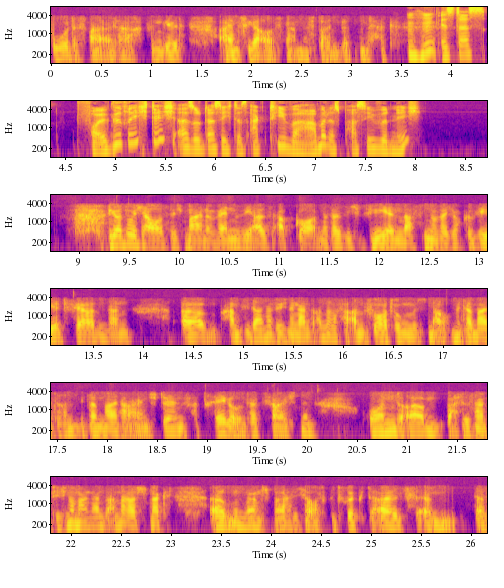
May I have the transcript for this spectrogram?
wo das Wahlalter 18 gilt. Einzige Ausnahme ist Baden-Württemberg. Mhm. Ist das folgerichtig, also dass ich das Aktive habe, das Passive nicht? Ja, durchaus. Ich meine, wenn Sie als Abgeordneter sich wählen lassen und vielleicht auch gewählt werden, dann äh, haben Sie da natürlich eine ganz andere Verantwortung, müssen auch Mitarbeiterinnen und Mitarbeiter einstellen, Verträge unterzeichnen. Und ähm, das ist natürlich nochmal ein ganz anderer Schnack, äh, umgangssprachlich ausgedrückt, als ähm, das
